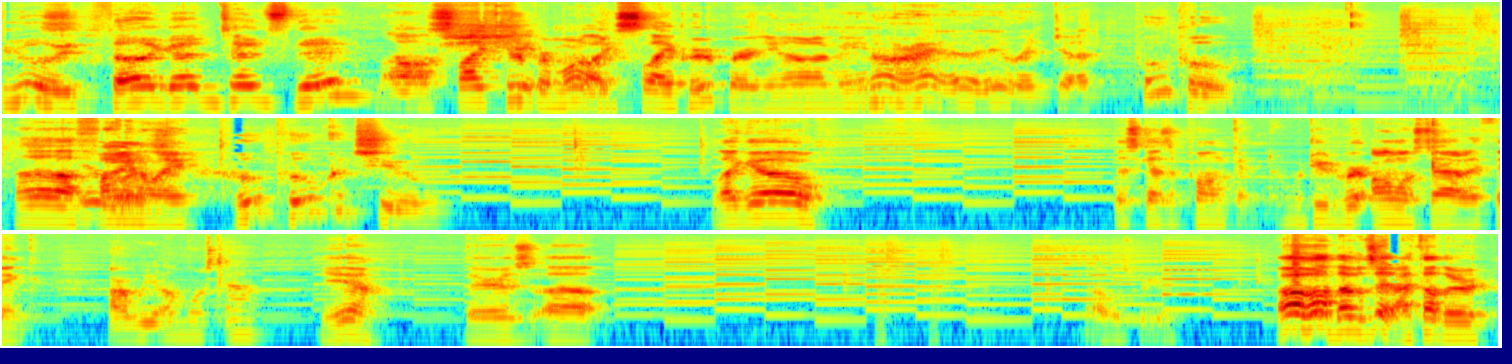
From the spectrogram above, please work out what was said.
You really thought it got intense then? Oh, Sly Cooper, more like Sly Pooper, you know what I mean? Alright. It, it was just poo poo. Oh, It finally. Poo poo could chew. Let go. This guy's a punk. Dude, we're almost out, I think. Are we almost out? Yeah. There's, uh... That was weird. Oh, well, that was it. I thought there, thought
